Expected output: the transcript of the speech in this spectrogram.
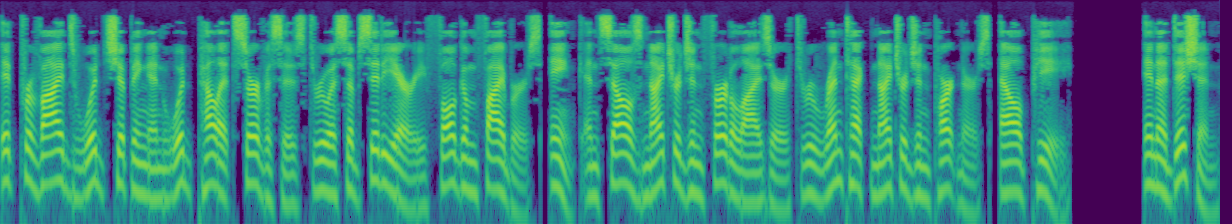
It provides wood chipping and wood pellet services through a subsidiary Fulghum Fibers, Inc. and sells nitrogen fertilizer through Rentech Nitrogen Partners, LP. In addition,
